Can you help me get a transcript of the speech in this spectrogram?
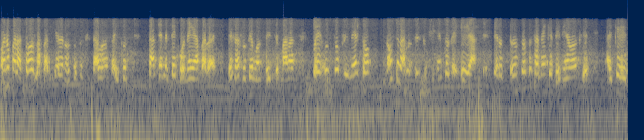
bueno, para toda la familia de nosotros que estábamos ahí constantemente con ella para esas últimas seis semanas, fue un sufrimiento, no solamente el sufrimiento de ella, pero nosotros también que teníamos que, que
